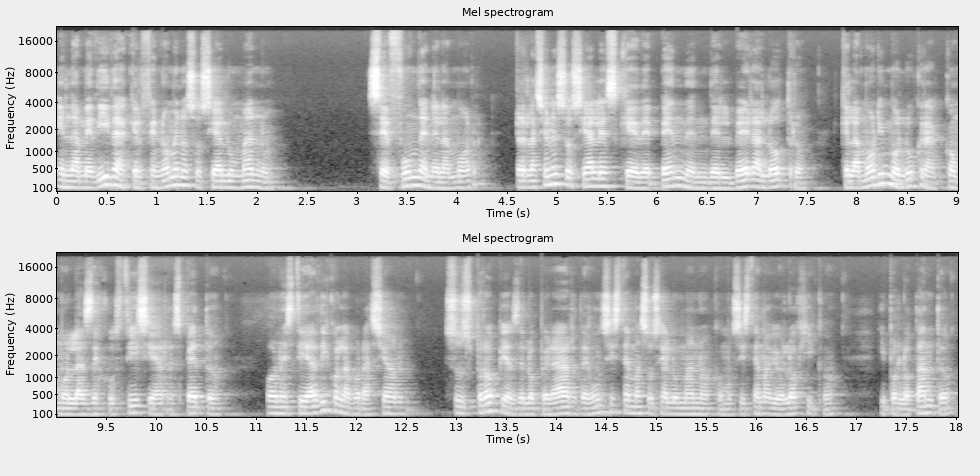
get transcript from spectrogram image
En la medida que el fenómeno social humano se funda en el amor, Relaciones sociales que dependen del ver al otro, que el amor involucra, como las de justicia, respeto, honestidad y colaboración, sus propias del operar de un sistema social humano como sistema biológico, y por lo tanto,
